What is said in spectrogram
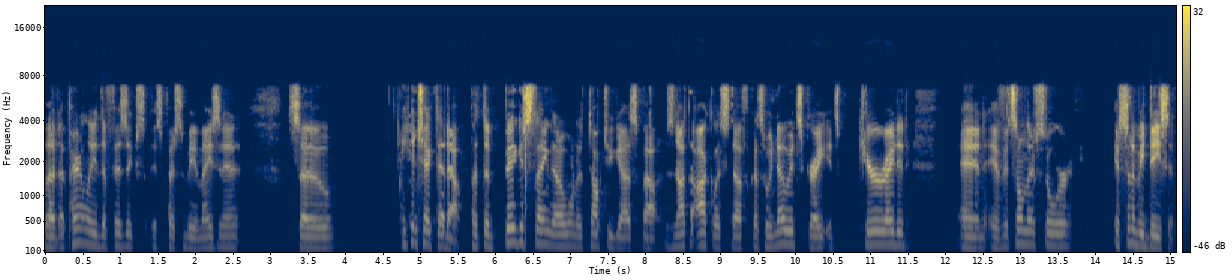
But apparently the physics is supposed to be amazing in it. So you can check that out. But the biggest thing that I want to talk to you guys about is not the Oculus stuff because we know it's great. It's curated and if it's on their store, it's going to be decent.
